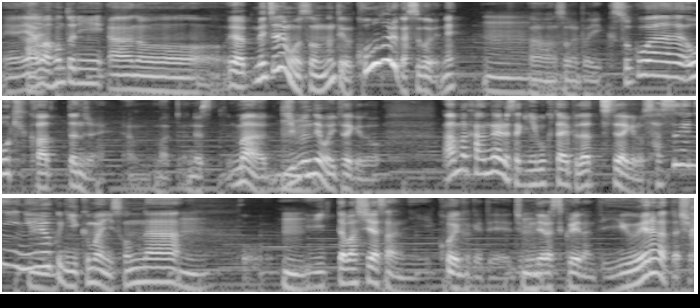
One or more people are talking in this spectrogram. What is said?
ね、い、はい。やまあ本当にあのーいやめっちゃでもそのなんていうか行動力がすごいよね、うん。うん、そのやっぱりそこは大きく変わったんじゃない？あまあまあ自分でも言ってたけど、あんま考える先に動くタイプだって言ってたけどさすがにニューヨークに行く前にそんな、うん。こううん。行った和紙屋さんに声かけて自分でやらせてくれなんて言えなかったでしょ、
